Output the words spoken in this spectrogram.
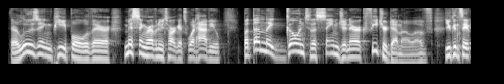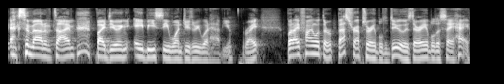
they're losing people they're missing revenue targets what have you but then they go into the same generic feature demo of you can save x amount of time by doing abc 1 2 3 what have you right but i find what the best reps are able to do is they're able to say hey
